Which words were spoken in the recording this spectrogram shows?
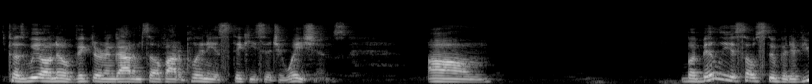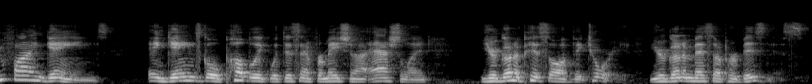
because we all know Victor done got himself out of plenty of sticky situations. Um, but Billy is so stupid. If you find Gaines and Gaines go public with this information on Ashland, you're gonna piss off Victoria. You're gonna mess up her business.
